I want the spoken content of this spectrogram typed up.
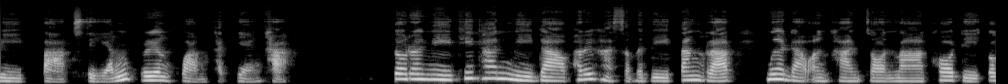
มี ปากเสียงเรื่องความขัดแย้งค่ะ กรณีที่ท่านมีดาวพฤหัสบดีตั้งรับ เมื่อดาวอังคารจรมาข้อดีก็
